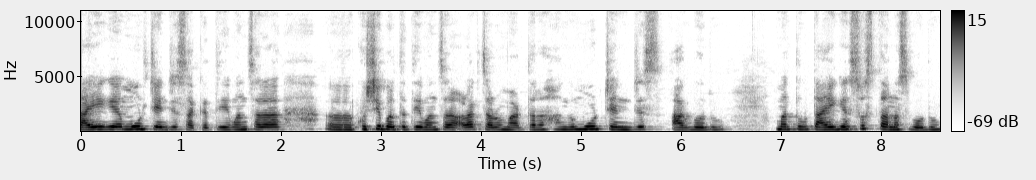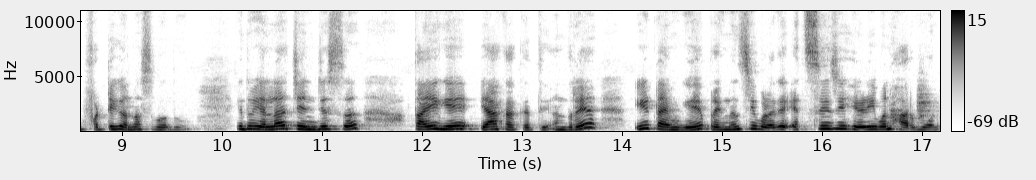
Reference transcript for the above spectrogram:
ತಾಯಿಗೆ ಮೂಡ್ ಚೇಂಜಸ್ ಆಕತಿ. ಒಂದ್ಸಲ ಖುಷಿ ಬರ್ತೈತಿ, ಒಂದ್ಸಲ ಅಳಕ್ಕೆ ಚಾಲು ಮಾಡ್ತಾರೆ, ಹಂಗೆ ಮೂಡ್ ಚೇಂಜಸ್ ಆಗ್ಬೋದು. ಮತ್ತು ತಾಯಿಗೆ ಸುಸ್ತು ಅನ್ನಿಸ್ಬೋದು ಫಟ್ಟಿಗೆ ಅನ್ನಿಸ್ಬೋದು ಇದು ಎಲ್ಲ ಚೇಂಜಸ್ ತಾಯಿಗೆ ಯಾಕೆ ಆಕತಿ ಅಂದರೆ, ಈ ಟೈಮ್ಗೆ ಪ್ರೆಗ್ನೆನ್ಸಿ ಒಳಗೆ ಎಚ್ ಸಿ ಜಿ ಹೇಳಿ ಒಂದು ಹಾರ್ಮೋನ್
